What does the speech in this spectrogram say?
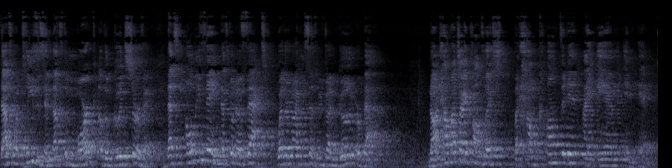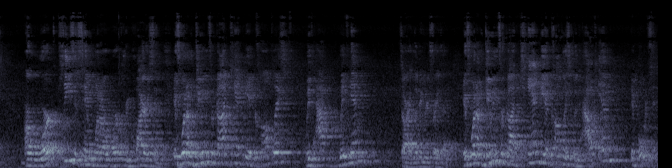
That's what pleases Him. That's the mark of a good servant. That's the only thing that's going to affect whether or not He says we've done good or bad. Not how much I accomplished, but how confident I am in Him. Our work pleases Him when our work requires Him. If what I'm doing for God can't be accomplished without with Him, Sorry, let me rephrase that. If what I'm doing for God can be accomplished without Him, it bores Him.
